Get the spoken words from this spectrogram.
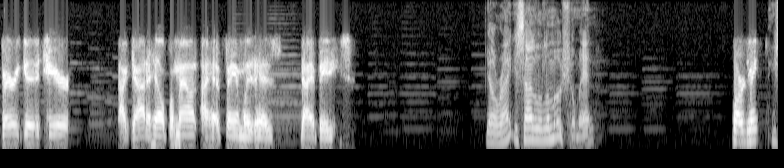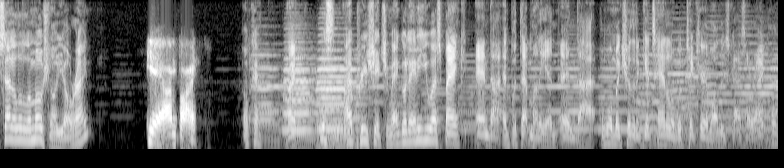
very good year. I got to help them out. I have family that has diabetes. You all right? You sound a little emotional, man. Pardon me? You sound a little emotional. You all right? Yeah, I'm fine. Okay. All right. Listen, I appreciate you, man. Go to any U.S. bank and uh, and put that money in, and uh, we'll make sure that it gets handled, and we'll take care of all these guys. All right? Hold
